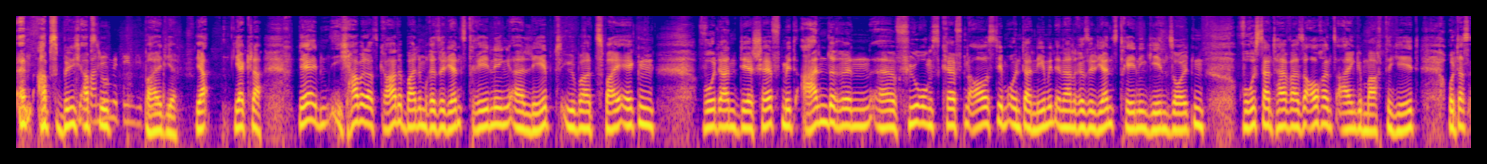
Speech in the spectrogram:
Ähm, bin ich absolut denen, bei dir. Ja, ja, klar. Ich habe das gerade bei einem Resilienztraining erlebt über zwei Ecken, wo dann der Chef mit anderen äh, Führungskräften aus dem Unternehmen in ein Resilienztraining gehen sollten, wo es dann teilweise auch ans Eingemachte geht. Und das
